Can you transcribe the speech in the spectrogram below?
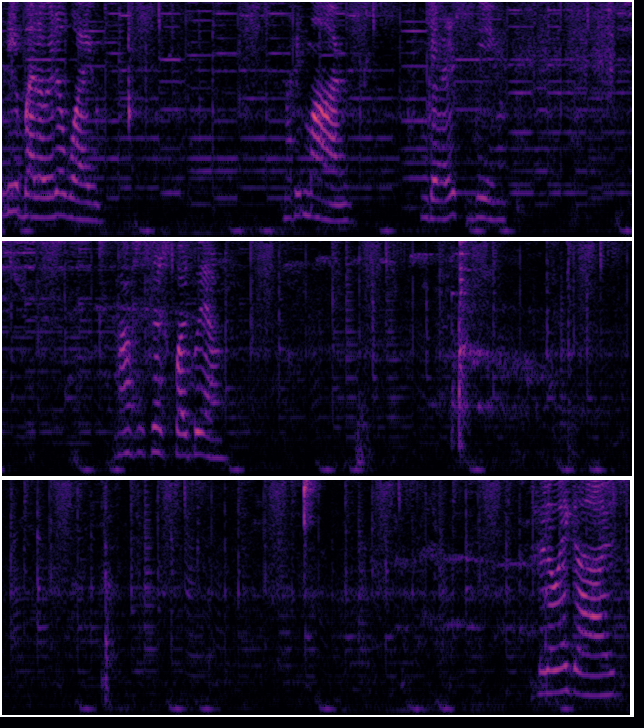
Hindi, balaway-laway. Marimar. Hindi, RSB. Mga sister squad ko yan. Hello, hey guys.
